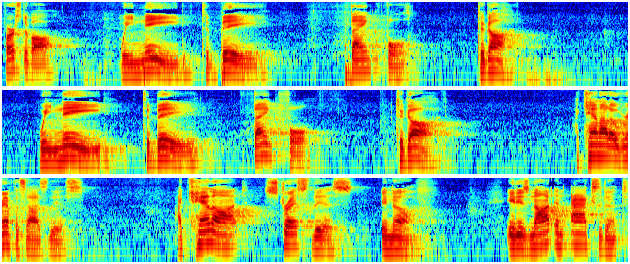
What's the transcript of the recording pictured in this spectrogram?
First of all, we need to be thankful to God. We need to be thankful to God. I cannot overemphasize this. I cannot stress this enough. It is not an accident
